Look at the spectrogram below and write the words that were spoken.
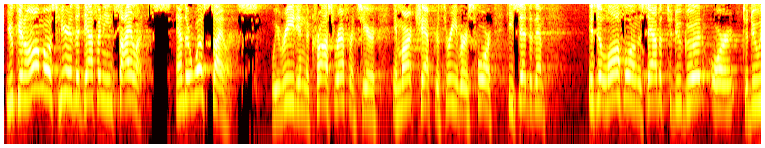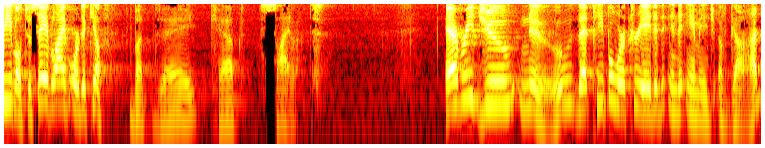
You can almost hear the deafening silence, and there was silence. We read in the cross reference here in Mark chapter 3, verse 4, he said to them, Is it lawful on the Sabbath to do good or to do evil, to save life or to kill? But they kept silent. Every Jew knew that people were created in the image of God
